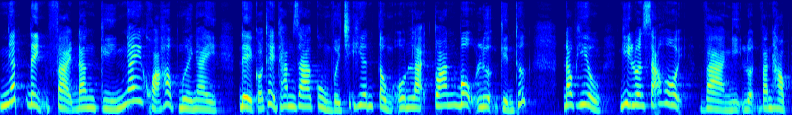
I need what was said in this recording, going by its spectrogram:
nhất định phải đăng ký ngay khóa học 10 ngày để có thể tham gia cùng với chị Hiên tổng ôn lại toàn bộ lượng kiến thức, đọc hiểu, nghị luận xã hội và nghị luận văn học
